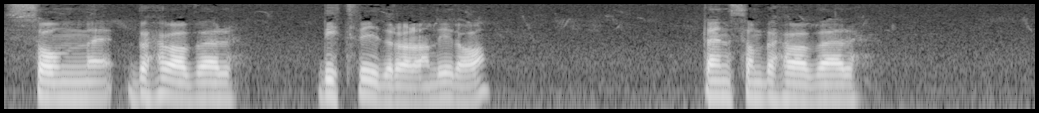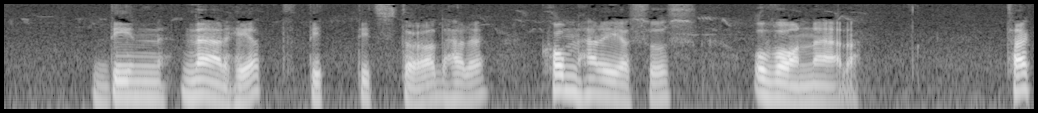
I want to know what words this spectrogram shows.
som behöver ditt vidrörande idag. Den som behöver din närhet, ditt, ditt stöd Herre. Kom Herre Jesus och var nära. Tack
